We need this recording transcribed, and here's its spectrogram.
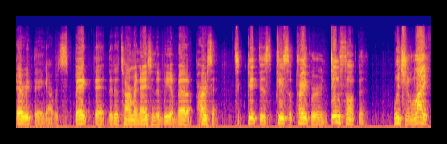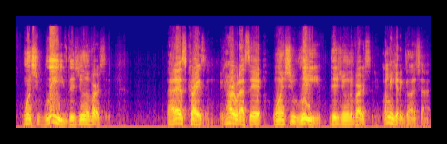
everything. I respect that. The determination to be a better person to get this piece of paper and do something with your life once you leave this university. Now that's crazy. You heard what I said. Once you leave this university, let me get a gunshot.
